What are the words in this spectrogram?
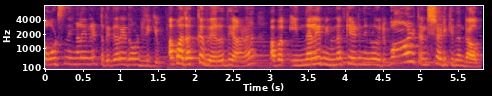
തോട്ട്സ് നിങ്ങൾ എന്നെ ട്രിഗർ ചെയ്തുകൊണ്ടിരിക്കും. അപ്പോൾ അതൊക്കെ വെറുതെയാണ്. അപ്പം ഇന്നലെയും ഇന്നൊക്കെ ആയിട്ട് നിങ്ങൾ ഒരുപാട് ടെൻഷൻ അടിക്കുന്നുണ്ടാവും.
